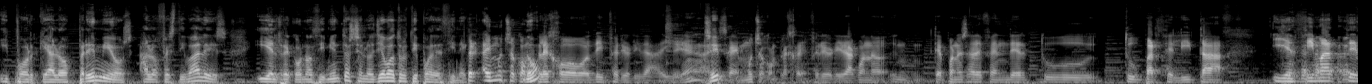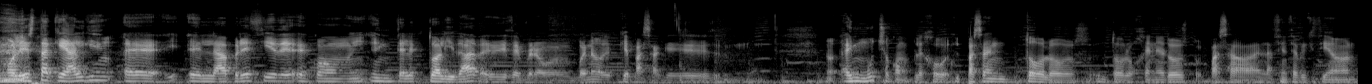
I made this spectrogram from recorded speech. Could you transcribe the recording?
y porque a los premios, a los festivales y el reconocimiento se lo lleva otro tipo de cine. Pero hay mucho ¿No? complejo de inferioridad ahí, ¿eh? Sí. Hay, hay mucho complejo de inferioridad cuando te pones a defender tu, tu parcelita y encima te molesta que alguien eh, eh, la aprecie de- con intelectualidad. Y dices, pero bueno, ¿qué pasa? Que hay mucho complejo. Pasa en todos los, en todos los géneros, pasa en la ciencia ficción,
